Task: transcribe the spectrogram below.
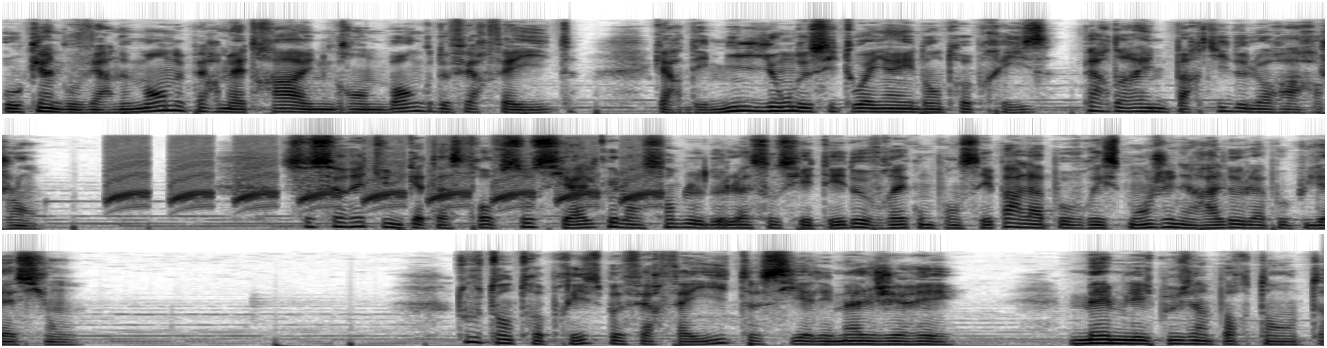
Aucun gouvernement ne permettra à une grande banque de faire faillite, car des millions de citoyens et d'entreprises perdraient une partie de leur argent. Ce serait une catastrophe sociale que l'ensemble de la société devrait compenser par l'appauvrissement général de la population. Toute entreprise peut faire faillite si elle est mal gérée, même les plus importantes.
